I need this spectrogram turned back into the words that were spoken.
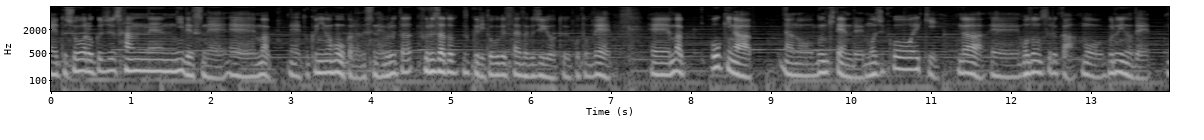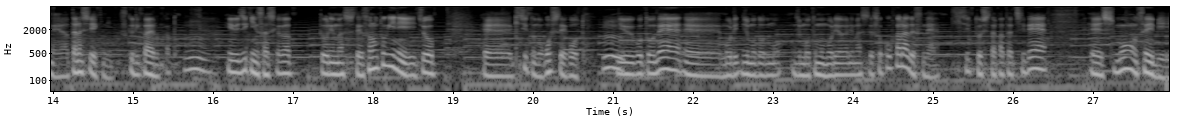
えー、と昭和63年にですね、えーまあえー、と国の方からですねふるたふるさとづくり特別対策事業ということで、えーまあ、大きなあの分岐点で門司港駅が、えー保存するかもう古いので、えー新しい駅に作り変えるかとうん。いう時期に差し掛かっておりましてその時に一応、えーきちっと残していこうとうん。いうことで、えー盛り地元も地元も盛り上がりましてそこからですねきちっとした形で、えー、市門を整備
